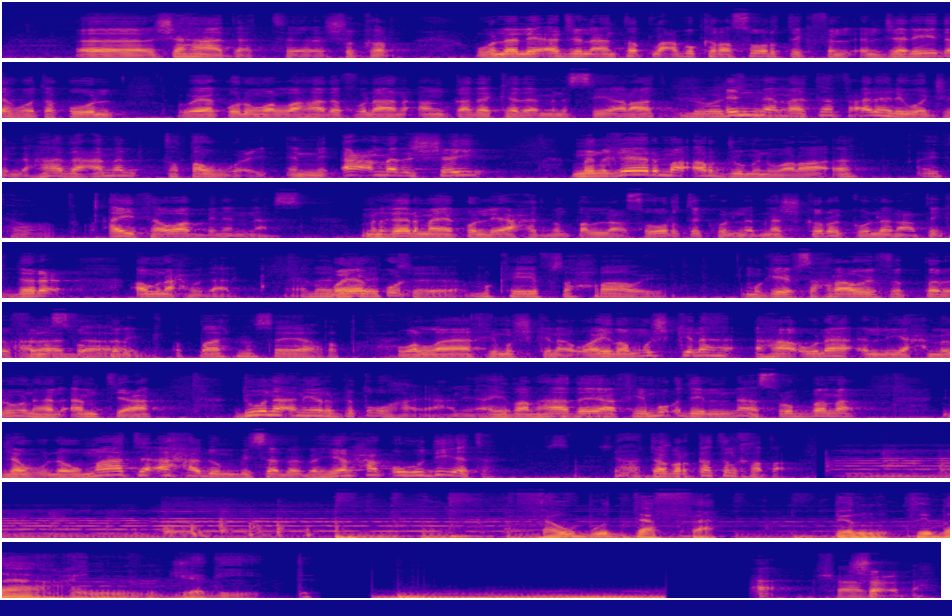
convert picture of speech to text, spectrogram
شهادة آه، شكر. ولا لأجل أن تطلع بكرة صورتك في الجريدة وتقول ويقولون والله هذا فلان أنقذ كذا من السيارات. إنما الله. تفعله لوجه الله. هذا عمل تطوعي. أني أعمل الشيء من غير ما أرجو من ورائه. أي ثواب. أي ثواب من الناس. من غير ما يقول لي أحد بنطلع صورتك ولا بنشكرك ولا نعطيك درع أو نحو ذلك. أنا ويقول مكيف صحراوي. مكيف صحراوي في الطريق في نصف الطريق. الطايح من سيارة طفح والله يا أخي مشكلة. وأيضا مشكلة هؤلاء اللي يحملونها الأمتعة دون أن يربطوها يعني. أيضا هذا يا أخي مؤذي للناس. ربما لو لو مات أحد بسببه يلحقه ديته. يعتبر قتل خطأ. ثوب الدفة بانطباع جديد. شعبة. شعبة.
